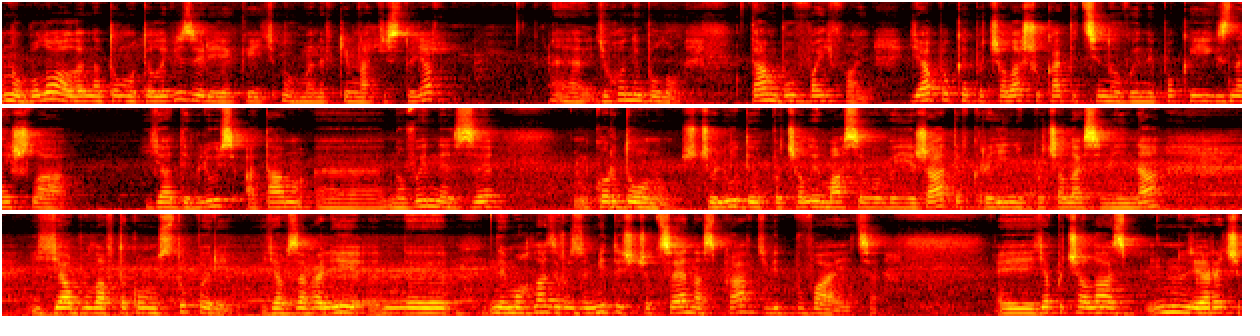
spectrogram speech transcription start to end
Ну, було, але на тому телевізорі, який ну, в мене в кімнаті стояв, е, його не було. Там був Wi-Fi. Я поки почала шукати ці новини, поки їх знайшла, я дивлюсь, а там е, новини з кордону, що люди почали масово виїжджати, в країні почалась війна. Я була в такому ступорі, я взагалі не, не могла зрозуміти, що це насправді відбувається. Е, Я почала ну, я речі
